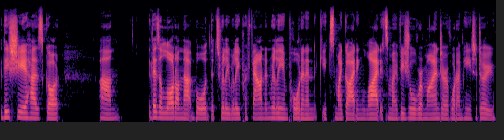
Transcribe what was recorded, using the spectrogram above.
this year has got um, there's a lot on that board that's really really profound and really important and it's my guiding light it's my visual reminder of what i'm here to do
